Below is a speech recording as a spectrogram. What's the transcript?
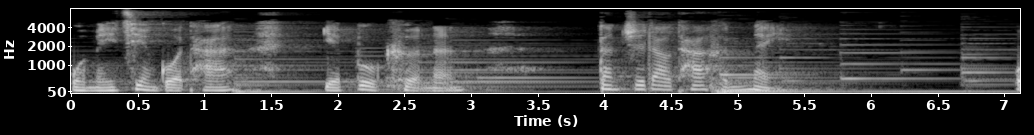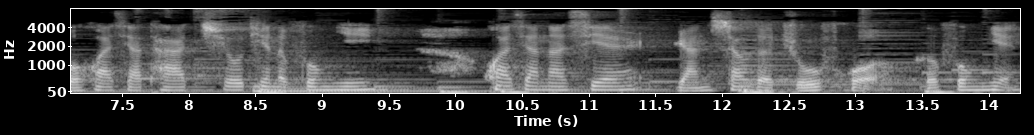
我没见过它，也不可能，但知道它很美。我画下它秋天的风衣，画下那些燃烧的烛火和枫叶，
